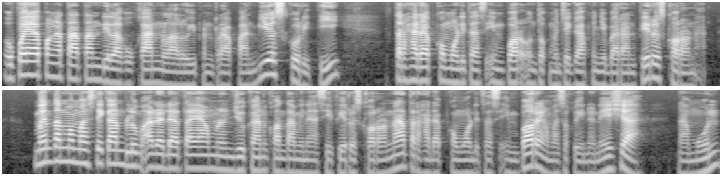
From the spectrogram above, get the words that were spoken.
Upaya pengetatan dilakukan melalui penerapan biosecurity terhadap komoditas impor untuk mencegah penyebaran virus corona. Mentan memastikan belum ada data yang menunjukkan kontaminasi virus corona terhadap komoditas impor yang masuk ke Indonesia. Namun,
